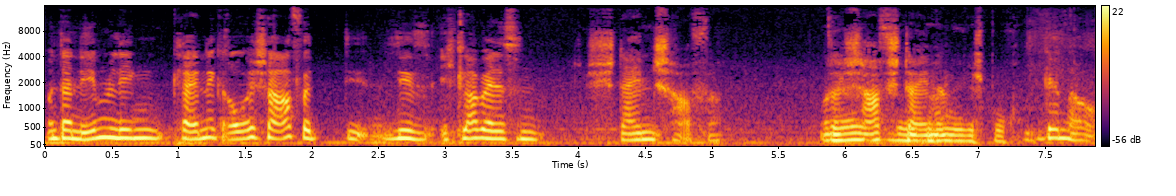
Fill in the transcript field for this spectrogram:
und daneben liegen kleine graue Schafe. Die, die, ich glaube, das sind Steinschafe oder Ja, Schafsteine. gesprochen. Genau.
